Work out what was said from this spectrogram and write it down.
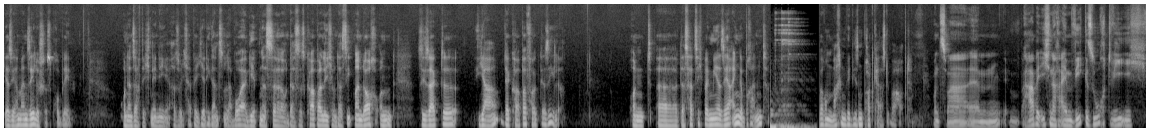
ja, Sie haben ein seelisches Problem. Und dann sagte ich, nee, nee, also ich habe ja hier die ganzen Laborergebnisse und das ist körperlich und das sieht man doch. Und sie sagte, ja, der Körper folgt der Seele. Und äh, das hat sich bei mir sehr eingebrannt. Warum machen wir diesen Podcast überhaupt? Und zwar ähm, habe ich nach einem Weg gesucht, wie ich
